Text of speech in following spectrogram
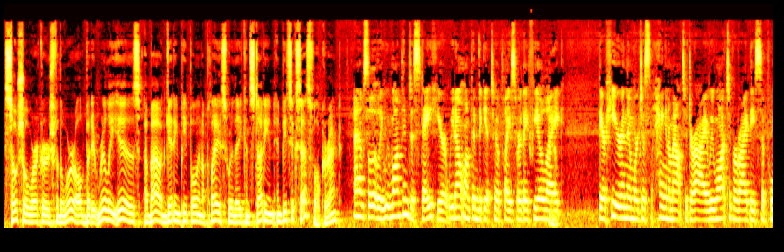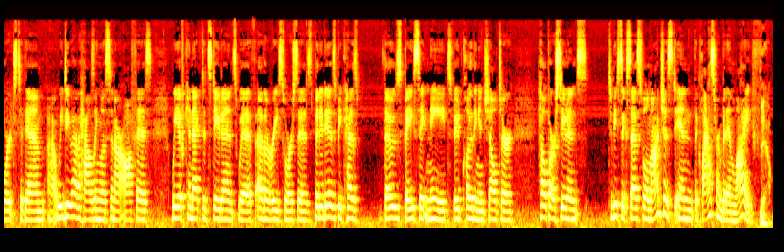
social workers for the world, but it really is about getting people in a place where they can study and, and be successful, correct? Absolutely. We want them to stay here. We don't want them to get to a place where they feel like yeah. they're here and then we're just hanging them out to dry. We want to provide these supports to them. Uh, we do have a housing list in our office. We have connected students with other resources, but it is because those basic needs food, clothing, and shelter help our students to be successful, not just in the classroom, but in life. Yeah.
